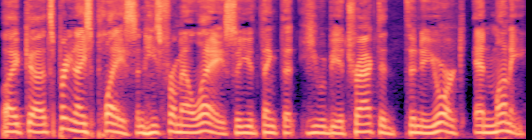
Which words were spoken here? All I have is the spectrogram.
Like, uh, it's a pretty nice place. And he's from LA. So you'd think that he would be attracted to New York and money.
